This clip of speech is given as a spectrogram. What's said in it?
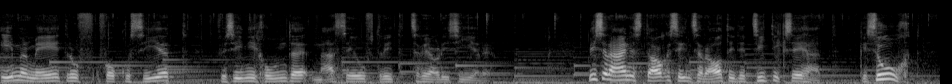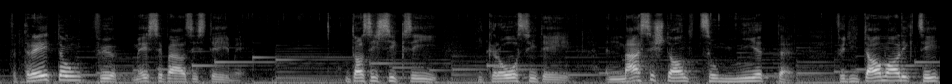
immer mehr darauf fokussiert, für seine Kunden Messeauftritte zu realisieren. Bis er eines Tages Inserat in der Zeitung gesehen hat. Gesucht, Vertretung für Messebausysteme. Und das war sie, die grosse Idee. Ein Messestand zum Mieten. Für die damalige Zeit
